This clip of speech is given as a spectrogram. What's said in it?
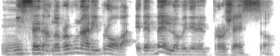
mi stai dando proprio una riprova ed è bello vedere il processo.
